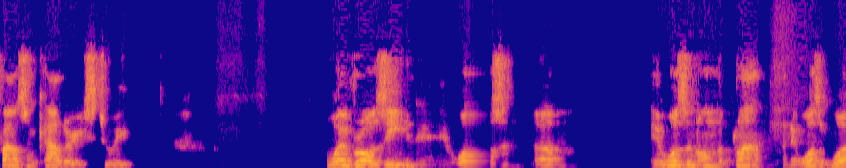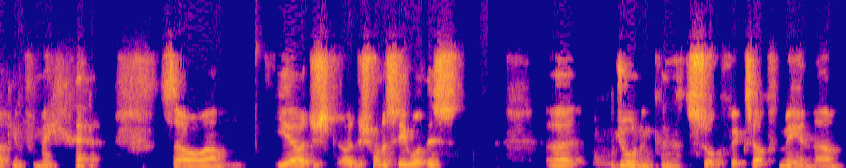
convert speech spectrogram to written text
thousand calories to eat. Whatever I was eating, it, it wasn't um, it wasn't on the plan and it wasn't working for me. so um, yeah, I just I just want to see what this uh, Jordan can sort of fix up for me, and um,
